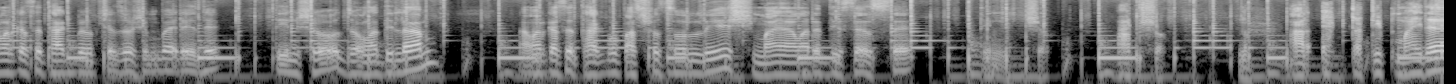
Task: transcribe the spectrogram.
আমার কাছে থাকবে হচ্ছে জসিম বাইরে যে তিনশো জমা দিলাম। আমার কাছে থাকব পাঁচশো চল্লিশ, মায়া আমারে দিছে হচ্ছে তিনশো, আটশো। আর একটা টিপ মাইরে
